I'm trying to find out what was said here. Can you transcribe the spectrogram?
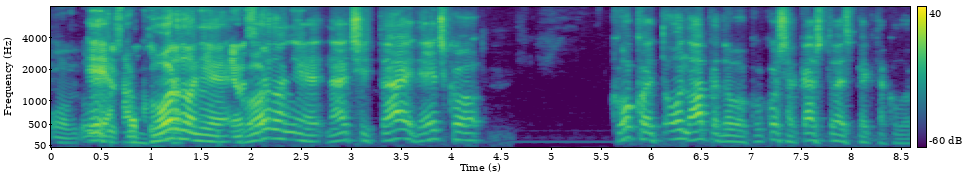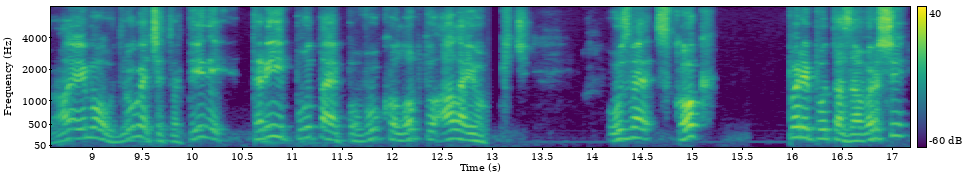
ovaj, e, a Gordon je, Gordon je, znači, taj dečko, koliko je on napredovao, koliko košarkaš, to je spektakularno. On je imao u drugoj četvrtini tri puta je povukao loptu Ala Jokić. Uzme skok, prvi puta završi,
